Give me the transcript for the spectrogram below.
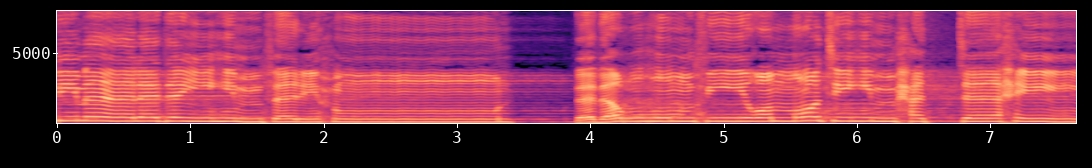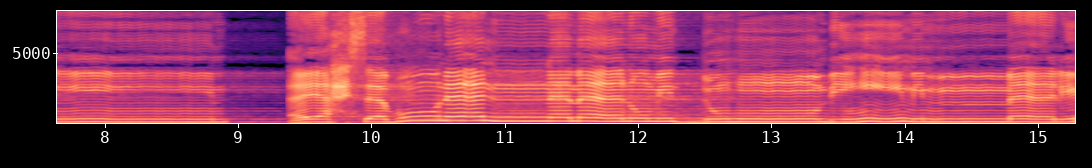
بما لديهم فرحون فذرهم في غمرتهم حتى حين أيحسبون ان ما نمدهم به من مال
